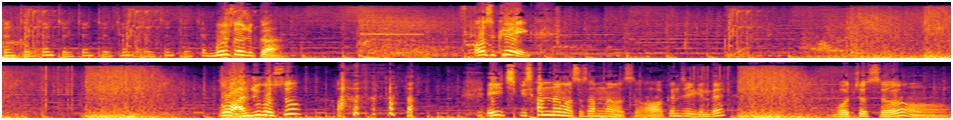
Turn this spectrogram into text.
짠짠짠짠짠짠짠짠짠짠짠 뭘 써줄까? 어스퀘이크. 어, 안 죽었어? HP 3 남았어 3 남았어. 아 끈질긴데? 멋졌어. 어.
